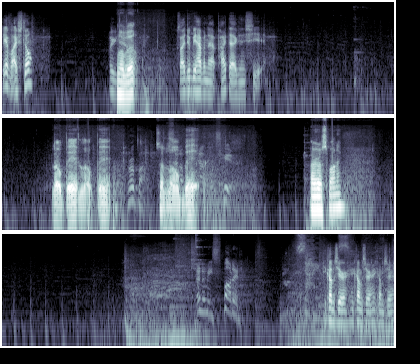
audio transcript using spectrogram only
You have life still? A little do. bit. So I do be having that Pythag and shit. A little bit, a little bit. Just a little bit. Pyro spawning. He comes here. He comes here. He comes here.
